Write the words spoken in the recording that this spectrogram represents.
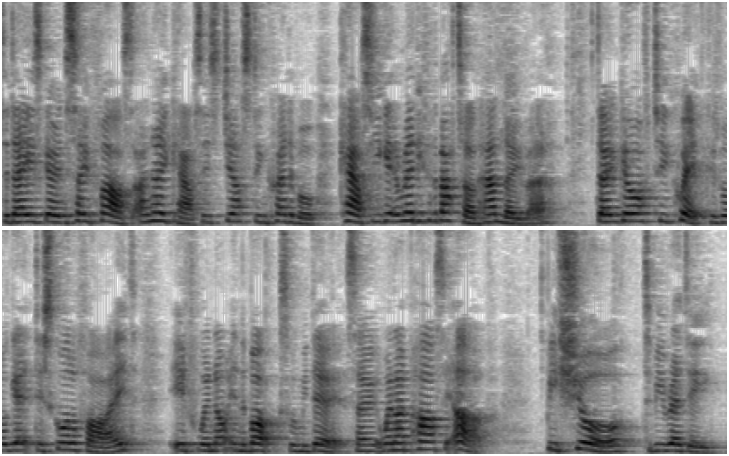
Today is going so fast. I know, Kaus, it's just incredible. Kaus, are you getting ready for the baton handover? Don't go off too quick because we'll get disqualified if we're not in the box when we do it. So when I pass it up, be sure to be ready.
